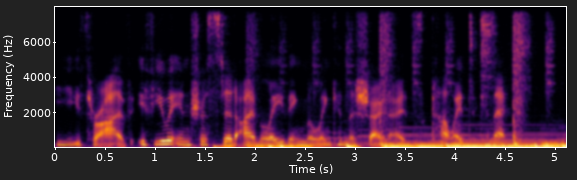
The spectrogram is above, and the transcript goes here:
you thrive. If you are interested, I'm leaving the link in the show notes. Can't wait to connect.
